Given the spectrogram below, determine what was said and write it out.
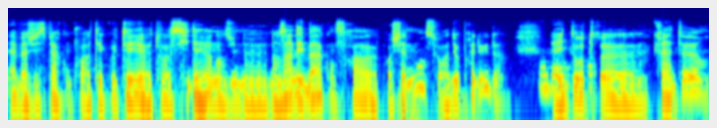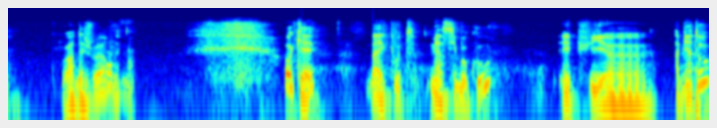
Eh ben, j'espère qu'on pourra t'écouter toi aussi d'ailleurs dans une dans un débat qu'on fera prochainement sur Radio Prélude Eh ben, avec d'autres euh, créateurs, voire des joueurs même. Ok. Bah écoute, merci beaucoup. Et puis à bientôt.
